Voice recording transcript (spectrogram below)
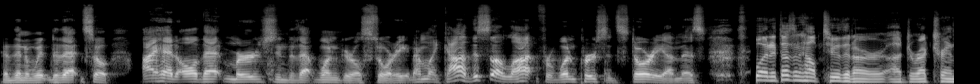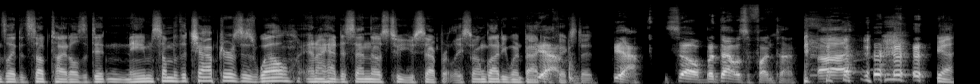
and then it went into that. So I had all that merged into that one girl's story, and I'm like, God, this is a lot for one person's story on this. Well, and it doesn't help too that our uh, direct translated subtitles didn't name some of the chapters as well, and I had to send those to you separately. So I'm glad you went back Yeah. and fixed it. Yeah. So, but that was a fun time. Uh, Yeah,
